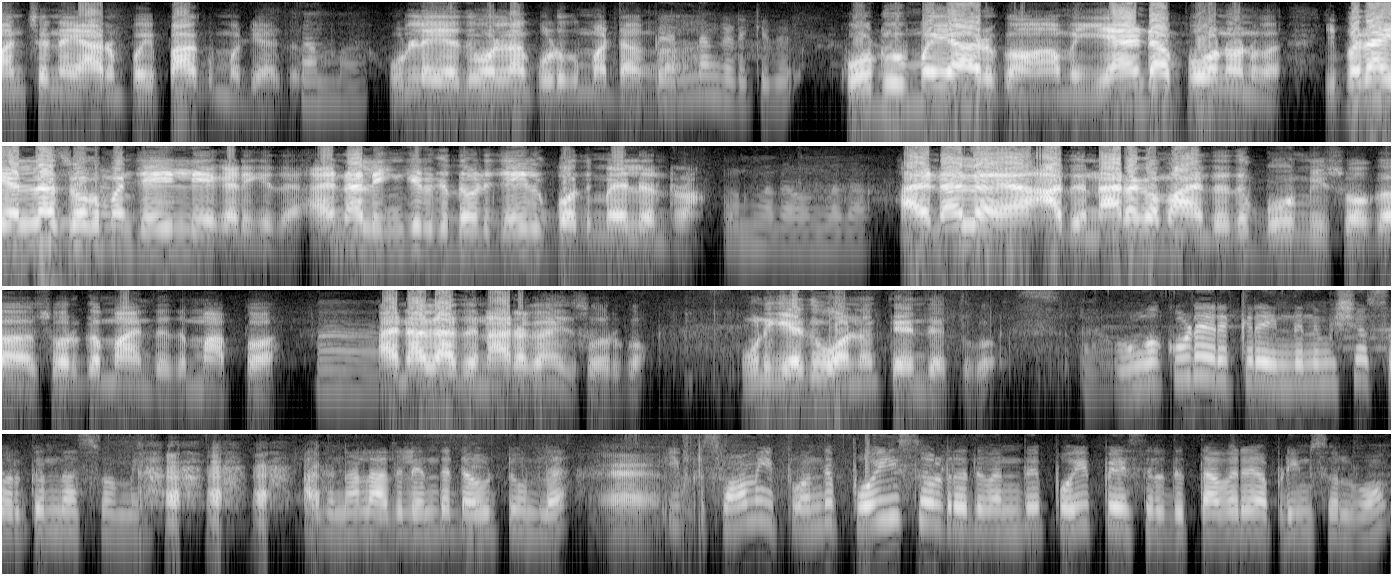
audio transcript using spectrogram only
மனுஷனை யாரும் போய் பார்க்க முடியாது. உள்ள எதுவும் எல்லாம் கொடுக்க மாட்டாங்க. கொடுமையா இருக்கும். அவன் ஏன்டா போகணும்னு. இப்பதான் எல்லா சுகமும் ஜெயிலே கிடைக்குது. அதனால இங்க இருக்கிறத விட ஜெயிலுக்கு போது மேலுன்றான். அதனால அது நரகமா இருந்தது பூமி சொர்க்கம் சொர்க்கமா இருந்ததுமா அப்போ. அதனால அது நரகம் இது சொர்க்கம். உனக்கு எது வேணும் தேர்ந்தெடுத்துக்கோ. உங்க கூட இருக்கிற இந்த நிமிஷம் சொர்க்கம் தான் சுவாமி. அதனால அதுல எந்த டவுட்டும் இல்ல. இப்ப சுவாமி இப்ப வந்து பொய் சொல்றது வந்து பொய் பேசுறது தவறு அப்படின்னு சொல்லுவோம்.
